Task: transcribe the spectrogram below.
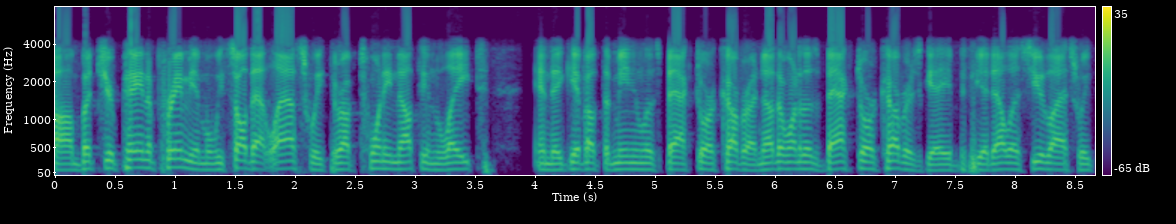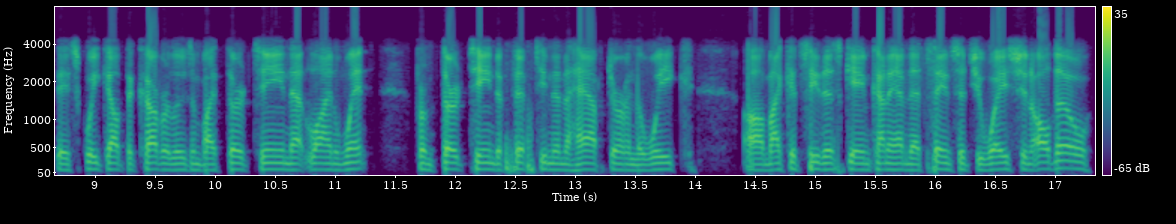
um, but you're paying a premium, and we saw that last week. They're up twenty nothing late, and they give up the meaningless backdoor cover. Another one of those backdoor covers, Gabe. If you had LSU last week, they squeak out the cover, losing by 13. That line went from 13 to 15 and a half during the week. Um, I could see this game kind of having that same situation, although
